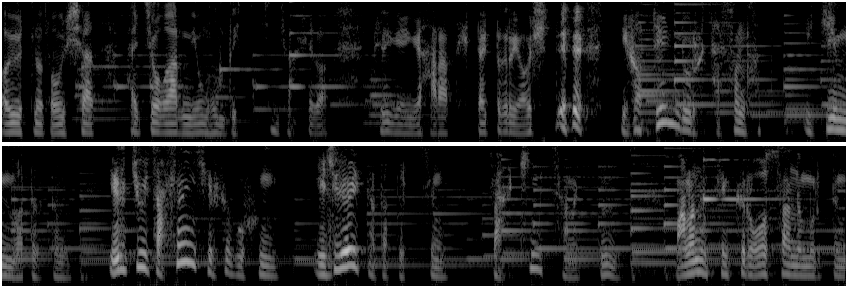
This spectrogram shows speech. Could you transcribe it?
оюутнууд уншаад хажуугаар нь юм хүм бичсэн ч шиг тэрийг ингээд хараад их додгор явна штэ. Их хотын дүрх цасунахад ижим бодогдсон. Ирж үе засан ширхэг өхөн илгээж надад битсэн загтал мэт санагдана. Манан цэнхэр уусаа нөмөрдөн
